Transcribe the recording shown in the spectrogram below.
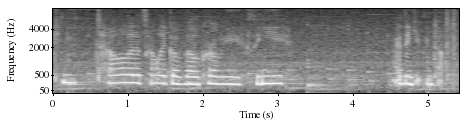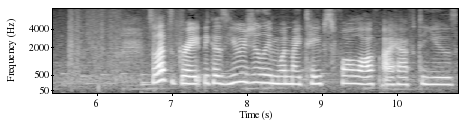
Can you tell that it's got like a velcro-y thingy? I think you can tell. So that's great because usually when my tapes fall off I have to use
